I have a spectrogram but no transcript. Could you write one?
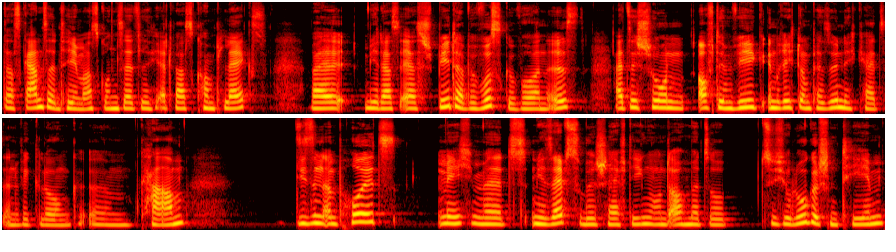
Das ganze Thema ist grundsätzlich etwas komplex, weil mir das erst später bewusst geworden ist, als ich schon auf dem Weg in Richtung Persönlichkeitsentwicklung ähm, kam. Diesen Impuls, mich mit mir selbst zu beschäftigen und auch mit so psychologischen Themen,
